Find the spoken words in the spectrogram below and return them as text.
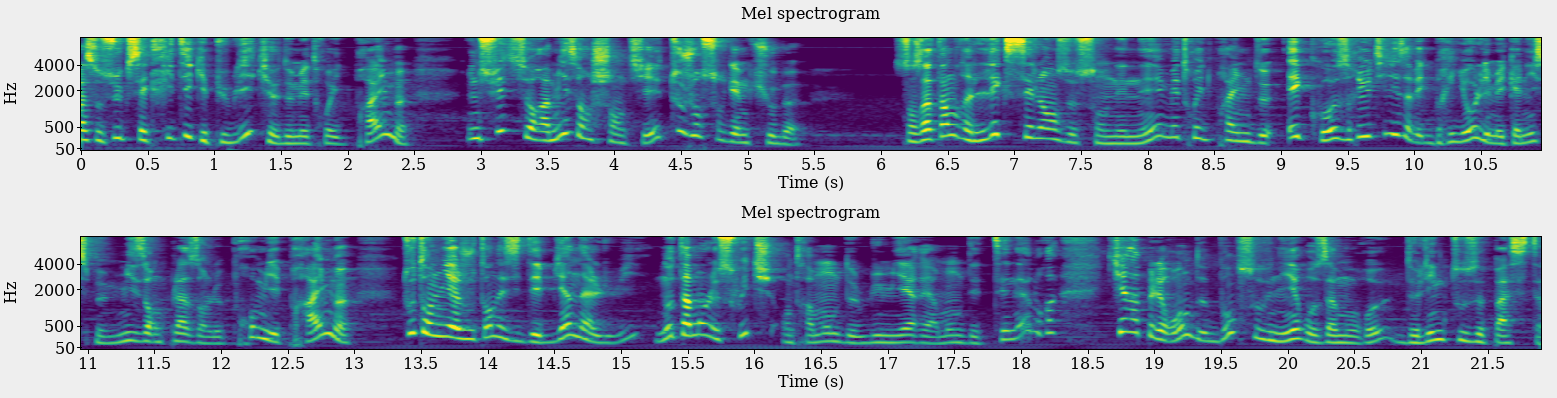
Face au succès critique et public de Metroid Prime, une suite sera mise en chantier, toujours sur GameCube. Sans atteindre l'excellence de son aîné, Metroid Prime 2 Echoes réutilise avec brio les mécanismes mis en place dans le premier Prime, tout en y ajoutant des idées bien à lui, notamment le switch entre un monde de lumière et un monde des ténèbres, qui rappelleront de bons souvenirs aux amoureux de Link to the Past.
